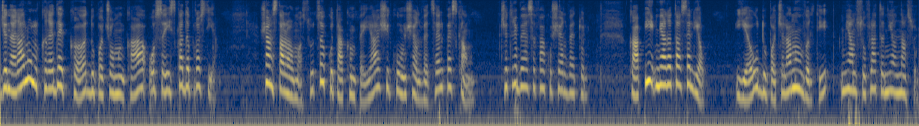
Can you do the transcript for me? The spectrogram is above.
Generalul crede că, după ce o mânca, o să-i scadă prostia. Și am stat la o măsuță cu tacând pe ea și cu un șervețel pe scaun. Ce trebuia să fac cu șervetul? Capi mi-a arătat să-l iau. Eu, după ce l-am învârtit, mi-am suflat în el nasul.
